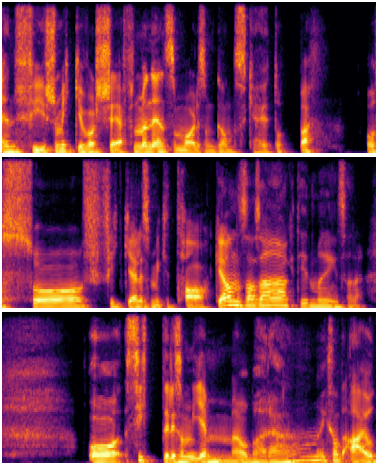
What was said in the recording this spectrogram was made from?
en fyr som ikke var sjefen, men en som var liksom ganske høyt oppe. Og så fikk jeg liksom ikke tak i han, så han sa jeg har ikke tid, må ringe senere. Og sitte liksom hjemme og bare ikke sant? Det er jo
